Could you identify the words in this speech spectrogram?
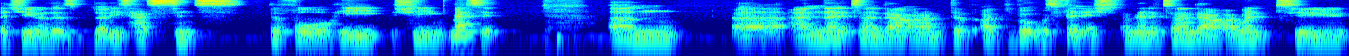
a, tumor that he's had since before he she met him. Um, uh, and then it turned out, and the, uh, the book was finished, and then it turned out I went to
